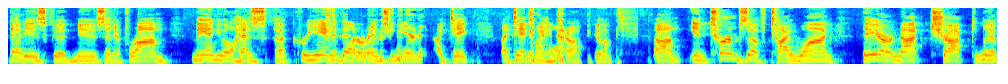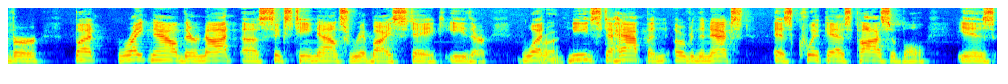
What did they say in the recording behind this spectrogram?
that is good news. And if Rahm Emanuel has uh, created that or engineered it, I take I take my hat off to him. Um, in terms of Taiwan, they are not chopped liver, but right now they're not a 16 ounce ribeye steak either. What right. needs to happen over the next as quick as possible is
